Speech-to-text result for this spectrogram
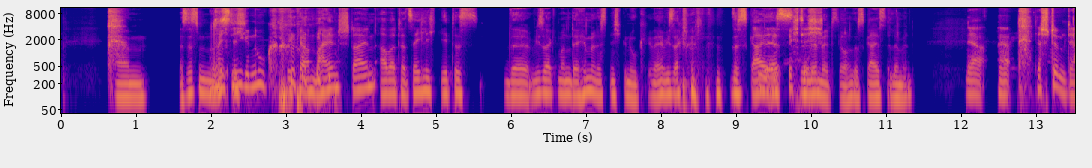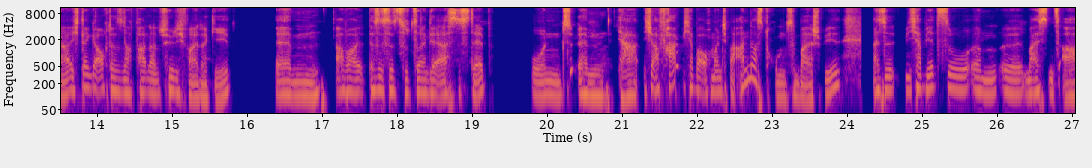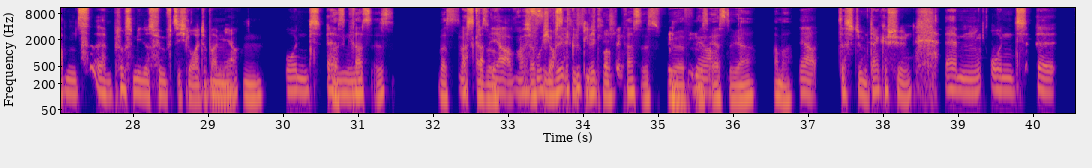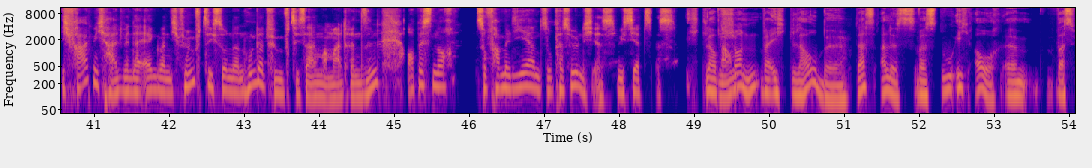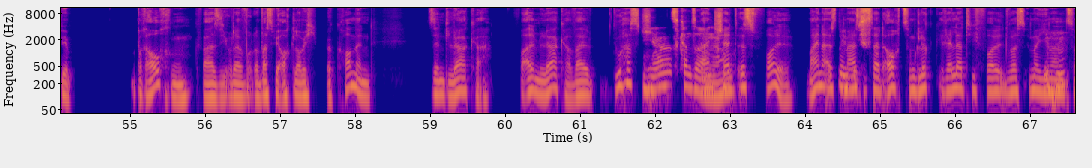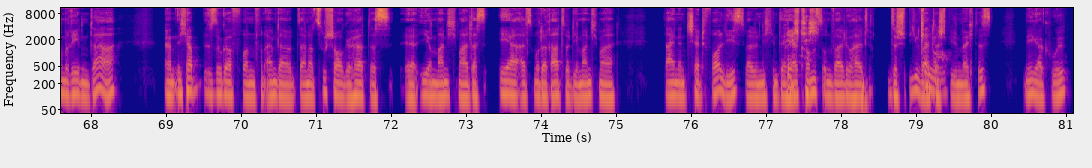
Ähm, es ist ein Das ist richtig genug. dicker Meilenstein, aber tatsächlich geht es, the, wie sagt man, der Himmel ist nicht genug. Ne, Wie sagt man, the sky Ja, is richtig. the limit. So, the sky is the limit. Ja, ja, das stimmt, ja. Ich denke auch, dass es nach Partner natürlich weitergeht. Ähm, aber das ist jetzt sozusagen der erste Step. Und ähm, ja, ich frage mich aber auch manchmal andersrum zum Beispiel. Also ich habe jetzt so ähm, äh, meistens abends äh, plus minus 50 Leute bei mir. Und Was ähm, krass ist. Was, was krass, also, ja, was, was wo ich auch sehr wirklich, glücklich drauf wirklich bin. krass ist für, für das Ja. erste Jahr. Hammer. Ja, das stimmt. Dankeschön. Ähm, und äh, ich frage mich halt, wenn da irgendwann nicht 50, sondern 150, sagen wir mal, drin sind, ob es noch so familiär und so persönlich ist, wie es jetzt ist. Ich glaube No? schon, weil ich glaube, das alles, was du, ich auch, ähm, was wir brauchen quasi oder, oder was wir auch, glaube ich, bekommen, sind Lurker. Vor allem Lurker, weil du hast Ja, das kann sein. Dein ja. Chat ist voll. Meiner ist die meiste Zeit auch zum Glück relativ voll. Du hast immer jemanden Mhm. zum Reden da. Ähm, ich habe sogar von, von einem de- deiner Zuschauer gehört, dass äh, ihr manchmal, dass er als Moderator dir manchmal deinen Chat vorliest, weil du nicht hinterherkommst und weil du halt das Spiel Genau. weiterspielen möchtest. Mega cool.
